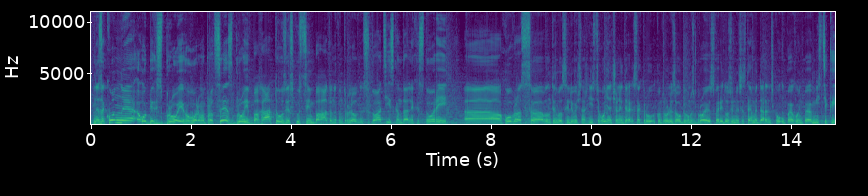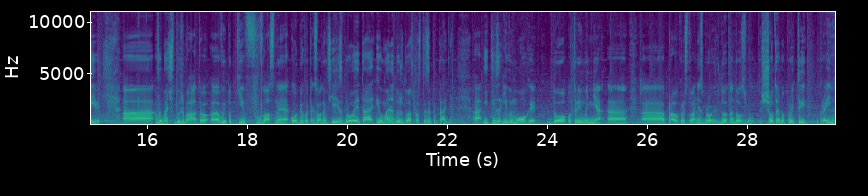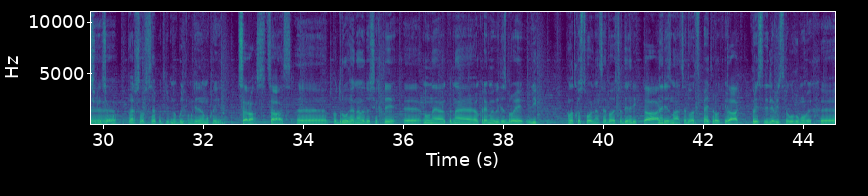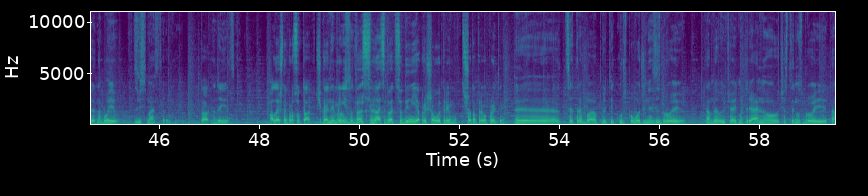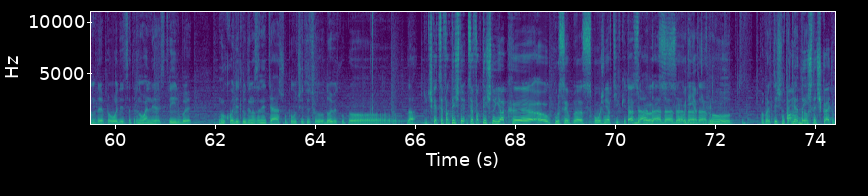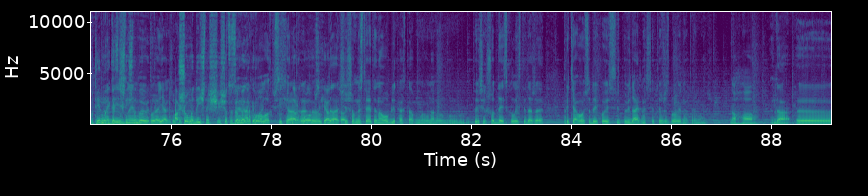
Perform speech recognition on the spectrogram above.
Незаконний обіг зброї. Говоримо про це. Зброї багато. У зв'язку з цим багато неконтрольованих ситуацій, і скандальних історій. Е, Говрас е, Валентин Васильович, наш гість сьогодні, начальник сектору контролю за обігом зброї у сфері дозвільної системи Дарницького УП ГУНП в місті Києві. Е, Ви бачите дуже багато випадків власне обігу так званої цієї зброї. Та і у мене дуже до вас просте запитання: які взагалі вимоги до отримання права користування зброєю до на дозвіл? Що треба пройти українцю для цього? Е, Перш за все, потрібно бути громадянином України. Це раз. Це раз. Е, По-друге, треба досягти е, ну, на, на окремі види зброї вік. Гладкоствольна це 21 рік, Так. нарізна це 25 років. Так. Пристрій для відстрілу гумових е, набоїв з 18 років Так. надається. Але ж не просто так. Чекайте, Не мені просто так, 18, 21, і я прийшов і отримав. Що там треба пройти? Е, Це треба пройти курс поводження зі зброєю, там, де вивчають матеріальну частину зброї, там, де проводяться тренувальні стрільби. Ну, ходять люди на заняття, щоб отримати цю довідку про да. Чекайте, це фактично, це фактично як е, е, курси е, з поводження автівки, так? З, Да, е, да, з да, да, водіння да, да. автівки. Ну, т- практично а таке медичне, чекайте, потрібно якась медична ну, довідка? а як же, а що потрібно? медичне? Що що це за медики? Нарколог, мають? психіатр, Нарколог, е, психіатр, да, так. чи щоб не стояти на обліках, там, у нар- тобто, якщо десь колись ти даже притягувався до якоїсь відповідальності, ти вже зброю не отримаєш. Ага. Да. Е,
